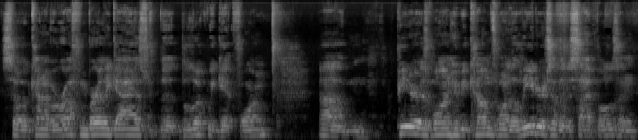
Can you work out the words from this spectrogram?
so kind of a rough and burly guy is the, the look we get for him. Um, Peter is one who becomes one of the leaders of the disciples, and,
